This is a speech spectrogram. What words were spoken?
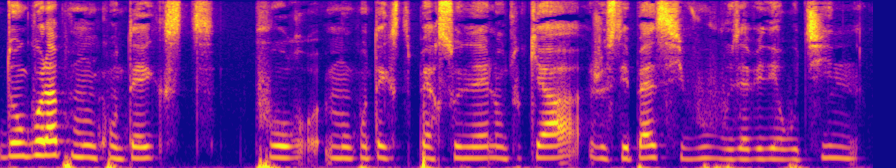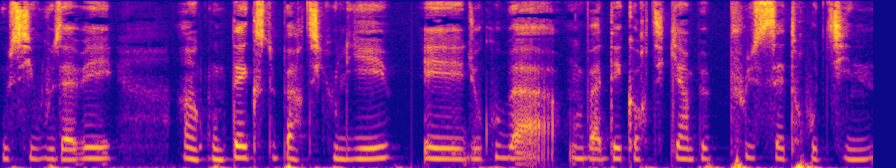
Donc voilà pour mon contexte, pour mon contexte personnel, en tout cas, je sais pas si vous, vous avez des routines ou si vous avez un contexte particulier. Et du coup, bah, on va décortiquer un peu plus cette routine.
